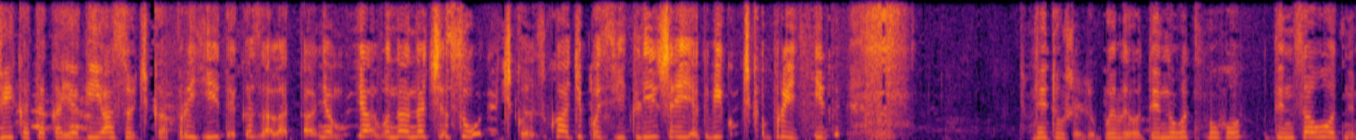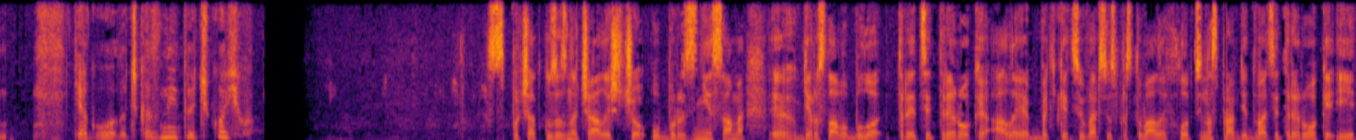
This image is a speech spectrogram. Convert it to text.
Віка така, як ясочка, приїде, казала Таня моя, вона наче сонечко, в хаті посвітліше, як вікочка приїде. Вони дуже любили один одного, один за одним, як голочка з ниточкою. Спочатку зазначали, що у Борзні саме е, Ярославу було 33 роки, але батьки цю версію спростували. Хлопцю насправді 23 роки. І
